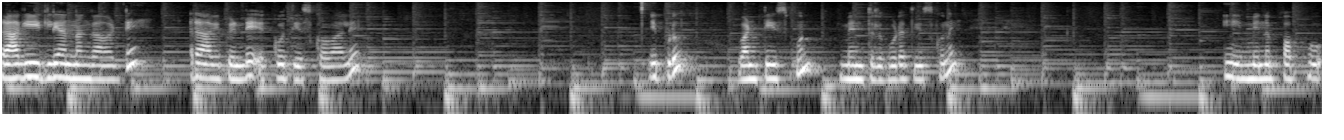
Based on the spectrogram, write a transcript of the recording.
రాగి ఇడ్లీ అన్నాం కాబట్టి రాగి పిండి ఎక్కువ తీసుకోవాలి. ఇప్పుడు వన్ టీ స్పూన్ మెంతులు కూడా తీసుకుని ఈ మినపప్పు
